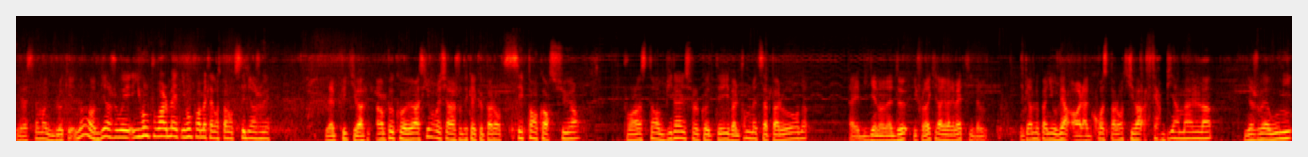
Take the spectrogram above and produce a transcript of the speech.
Il va certainement être bloqué. Non, bien joué. Ils vont pouvoir le mettre. Ils vont pouvoir mettre la grosse palourde. C'est bien joué. La pluie qui va un peu cover. Est-ce qu'ils vont réussir à ajouter quelques palourdes C'est pas encore sûr. Pour l'instant, Bilal est sur le côté. Il va le temps de mettre sa palourde. Allez, Bigan en a deux. Il faudrait qu'il arrive à les mettre. Il, garde le panier ouvert. Oh, la grosse palourde qui va faire bien mal là. Bien joué à Wumi.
